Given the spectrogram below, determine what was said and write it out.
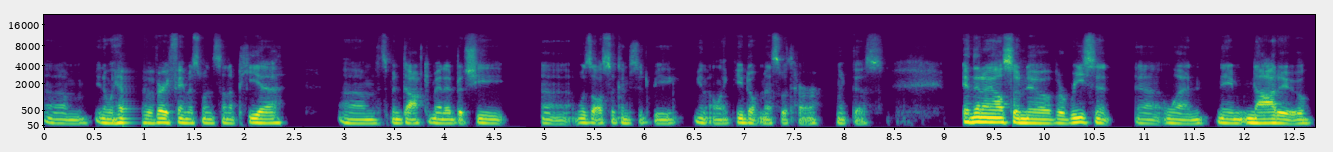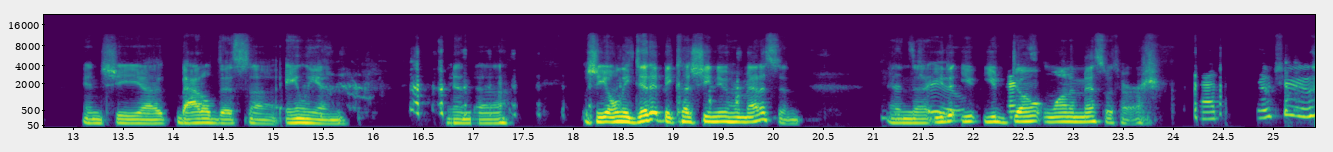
Um, you know, we have a very famous one, Sanapia, um, that's been documented, but she uh, was also considered to be, you know, like you don't mess with her like this. And then I also know of a recent uh, one named Naru, and she uh, battled this uh, alien, and uh, she only did it because she knew her medicine. And uh, you you you don't want to mess with her. That's so true.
